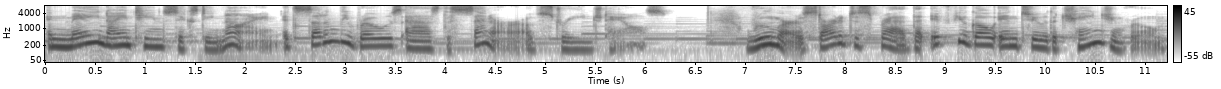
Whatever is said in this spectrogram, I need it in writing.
in May 1969, it suddenly rose as the center of strange tales. Rumors started to spread that if you go into the changing room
